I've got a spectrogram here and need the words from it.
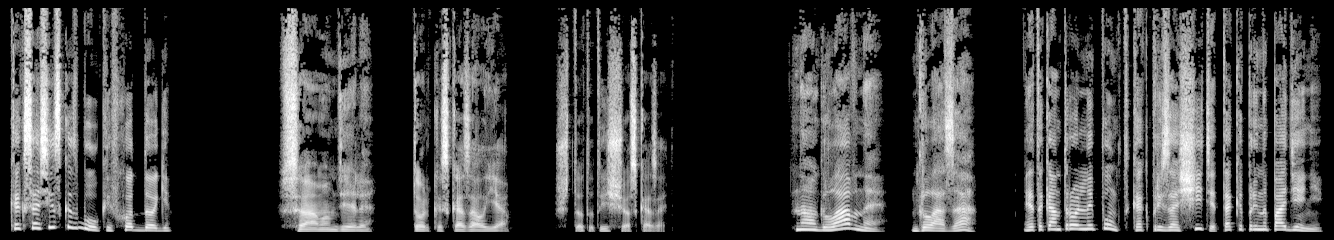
как сосиска с булкой в хот-доге». «В самом деле», — только сказал я. Что тут еще сказать? «Но главное — глаза». Это контрольный пункт как при защите, так и при нападении,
